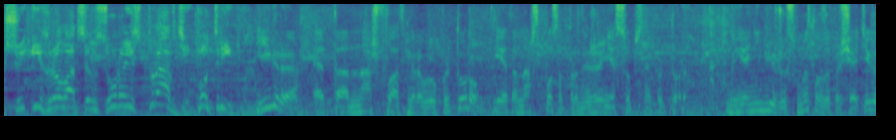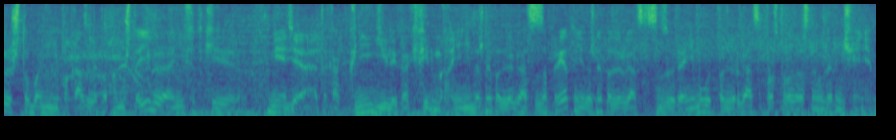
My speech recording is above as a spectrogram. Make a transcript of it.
Чи ігрова цензура і справді потрібна? Игры — это наш вклад в мировую культуру, и это наш способ продвижения собственной культуры. Но я не вижу смысла запрещать игры, чтобы они не показывали, потому что игры, они все-таки медиа, это как книги или как фильмы. Они не должны подвергаться запрету, не должны подвергаться цензуре, они могут подвергаться просто возрастным ограничениям.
